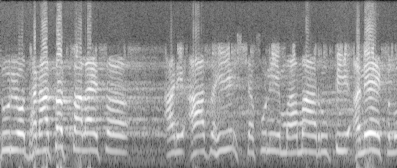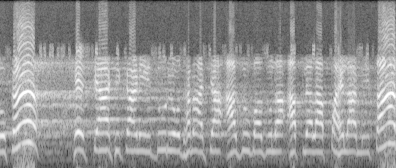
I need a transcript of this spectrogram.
दुर्योधनाचंच चालायचं. आणि आजही शकुनी मामा रूपी अनेक लोक हे त्या ठिकाणी दुर्योधनाच्या आजूबाजूला आपल्याला पाहायला मिळतात.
